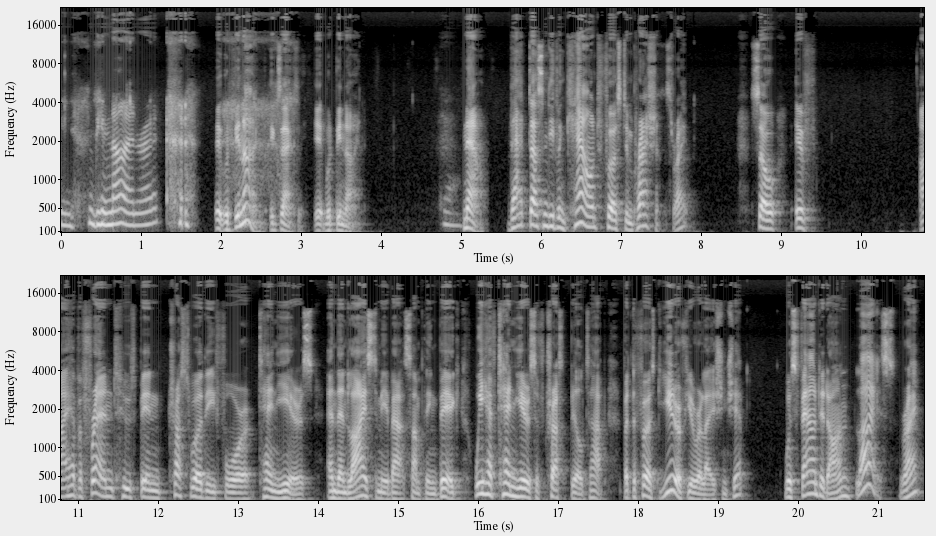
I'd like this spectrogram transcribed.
Be be nine, right? It would be nine, exactly. It would be nine. yeah. Now, that doesn't even count first impressions, right? So if I have a friend who's been trustworthy for 10 years and then lies to me about something big, we have 10 years of trust built up. But the first year of your relationship was founded on lies, right?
